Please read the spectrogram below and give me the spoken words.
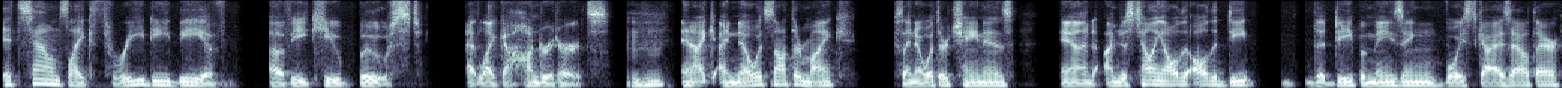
It sounds like 3 dB of of EQ boost at like 100 hertz. Mm-hmm. And I, I know it's not their mic because I know what their chain is. And I'm just telling all the all the deep, the deep, amazing voiced guys out there,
